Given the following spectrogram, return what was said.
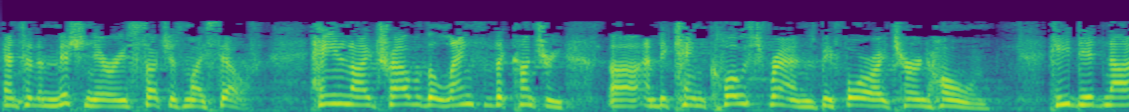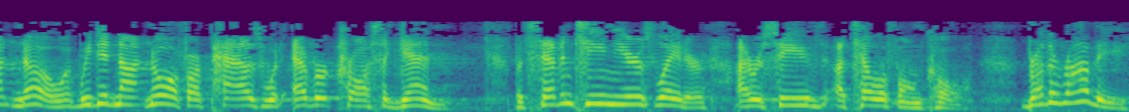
and to the missionaries such as myself. Hien and I traveled the length of the country uh, and became close friends before I turned home. He did not know, we did not know if our paths would ever cross again. But 17 years later, I received a telephone call. Brother Ravi,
